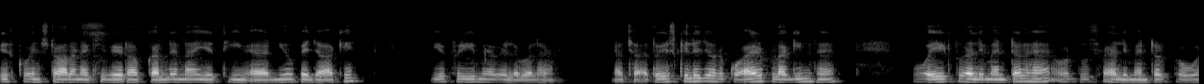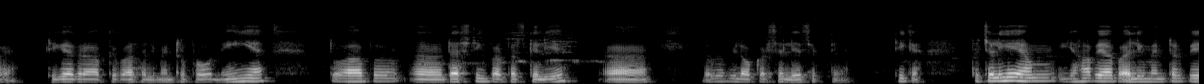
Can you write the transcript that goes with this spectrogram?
इसको इंस्टॉल एंड एक्टिवेट आप कर लेना ये थीम एड न्यू पे जाके। ये फ्री में अवेलेबल है। अच्छा तो इसके लिए जो रिक्वायर्ड प्लगइन है वो एक तो एलिमेंटर है और दूसरा एलिमेंटर प्रो है। ठीक है, अगर आपके पास एलिमेंटर प्रो नहीं है तो आप टेस्टिंग पर्पज़ के लिए डब्ल्यू लॉकर से ले सकते हैं। ठीक है तो चलिए हम यहाँ पे आप एलिमेंटर पे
